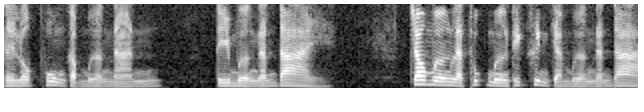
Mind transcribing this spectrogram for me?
ได้ลบพุ่งกับเมืองนั้น ตีเมืองนั้นได้ เจ้าเมืองและทุกเมืองที่ขึ้นแก่เมืองนั้นได้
